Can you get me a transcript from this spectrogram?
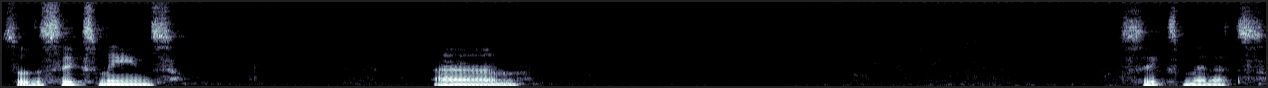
So the 6 means um, 6 minutes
